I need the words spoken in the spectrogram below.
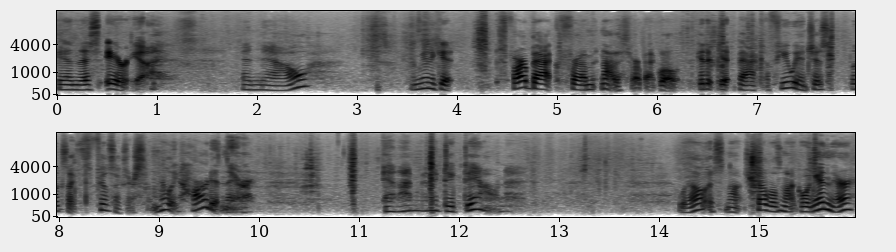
in this area. And now I'm going to get as far back from, not as far back, well, get it get back a few inches. Looks like, feels like there's some really hard in there and I'm going to dig down. Well, it's not, shovel's not going in there.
